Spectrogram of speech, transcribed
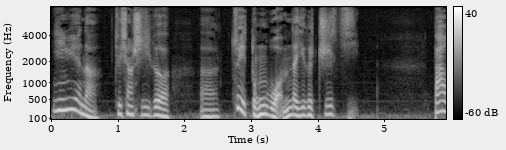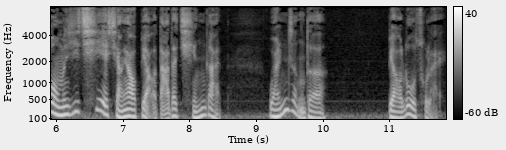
音乐呢， 就像是一个呃最懂我们的一个知己，把我们一切想要表达的情感完整的表露出来。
